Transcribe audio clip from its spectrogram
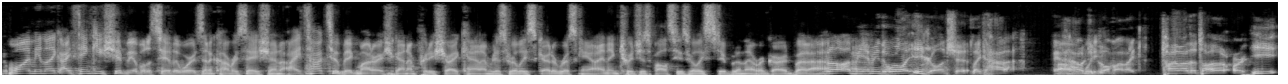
Well, I mean, like, I think you should be able to say the words in a conversation. I talked to a big moderation guy, and I'm pretty sure I can. I'm just really scared of risking it. I think Twitch's policy is really stupid in that regard. But uh, no, I mean, I mean the word like e-girl and shit. Like how and Oh, how do you go about like talking about the to- or e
